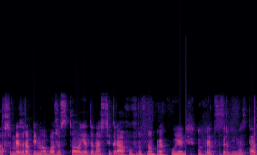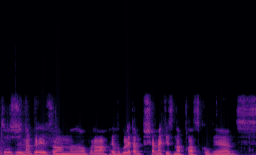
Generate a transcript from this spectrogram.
No w sumie zrobimy, o Boże, 111 grafów równo brakuje. Dobra, to zrobimy status, że nagrywam, no dobra. W ogóle tam Przemek jest na pasku, więc...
